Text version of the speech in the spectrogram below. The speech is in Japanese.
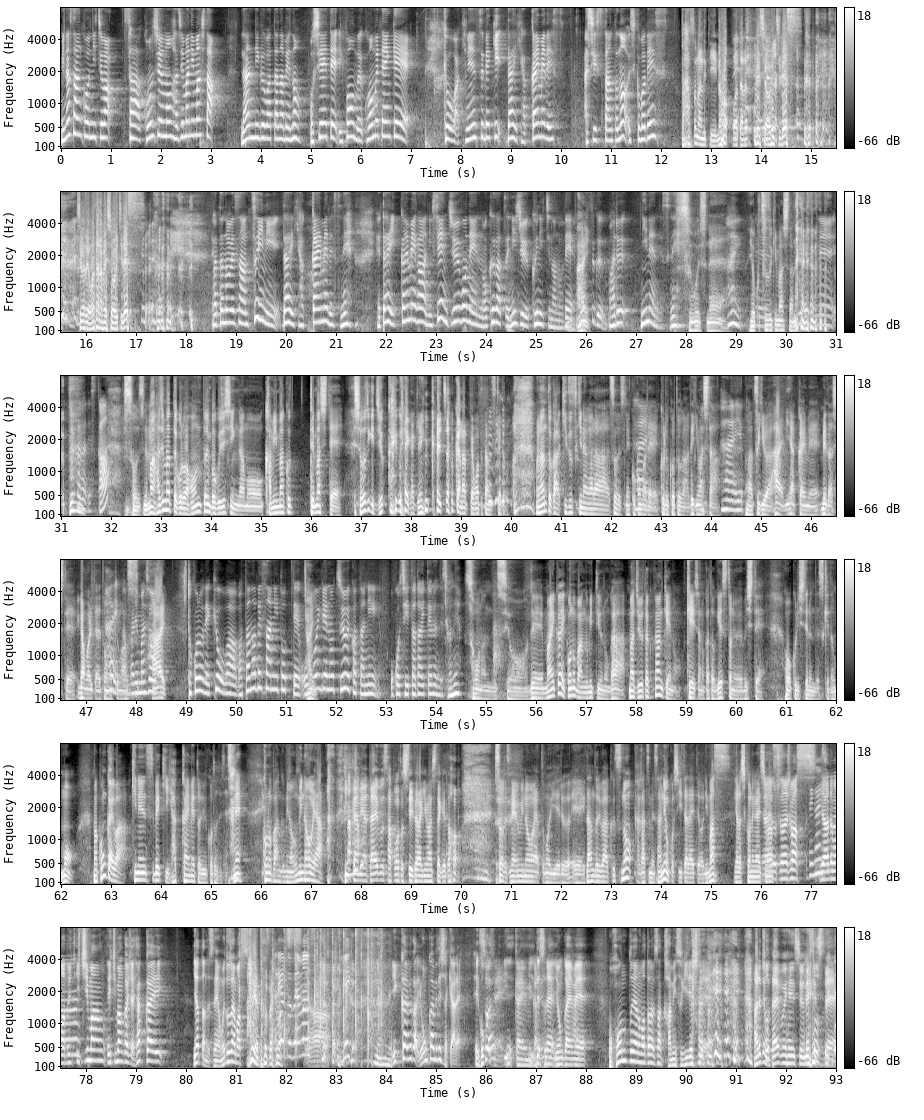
皆さんこんにちは。さあ今週も始まりました。ランリグ渡辺の教えてリフォーム工務店経営。今日は記念すべき第100回目です。アシスタントの牛久保です。パーソナリティの渡辺翔一です。すみません、渡辺翔一です。渡辺さんついに第100回目ですね。え第1回目が2015年の9月29日なので、はい。もうすぐ丸2年ですねすごいですね。はいよく続きましたね。そうですねいかがですか？そうですね。まあ始まった頃は本当に僕自身がもう噛みまくってまして、正直10回ぐらいが限界ちゃうかなって思ってたんですけど、まあなんとか傷つきながら、そうですね、ここまで来ることができました。はいまあ次は、はい、200回目目指して頑張りたいと思ってます。はい頑張りましょうはい。ところで今日は渡辺さんにとって思い入れの強い方にお越しいただいてるんですよね。そうなんですよ。で、毎回この番組っていうのが、まあ、住宅関係の経営者の方をゲストにお呼びしてお送りしてるんですけども、まあ、今回は記念すべき100回目ということでですね、この番組の生みの親、1回目はだいぶサポートしていただきましたけど、そうですね、生みの親とも言える、えー段取りワークスの加勝さんにお越しいただいております。よろしくお願いします。いやよろしくお願いします。お願いしますいやでもあの1万1万回じゃ100回やったんですね。おめでとうございます。ありがとうございありがます。とうございます。イエイ1回目から4回目でしたっけあれ？え5そうですね一回目からですね。4回目。もう本当にあの渡辺さん噛みすぎでして。あれでもだいぶ編集ね、そうですね。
